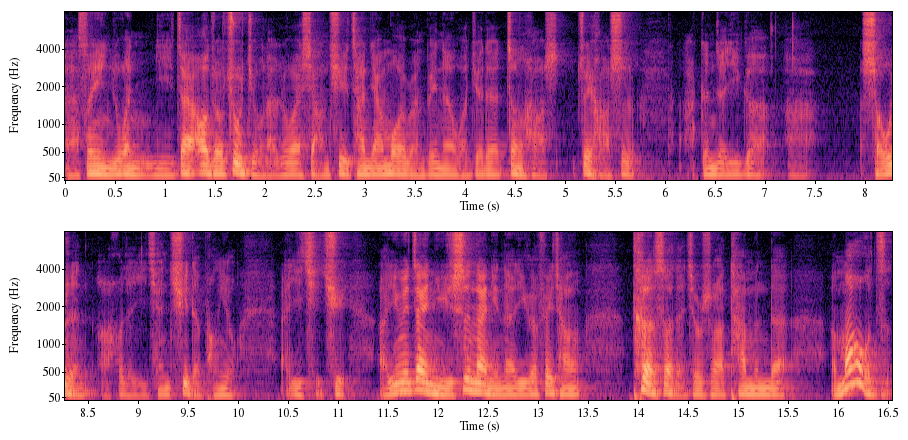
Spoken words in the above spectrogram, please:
呃，所以如果你在澳洲住久了，如果想去参加墨尔本杯呢，我觉得正好是最好是啊跟着一个啊熟人啊或者以前去的朋友啊一起去啊，因为在女士那里呢，一个非常特色的就是说他们的帽子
